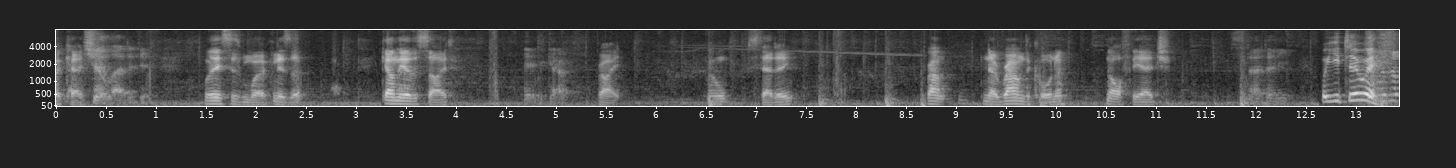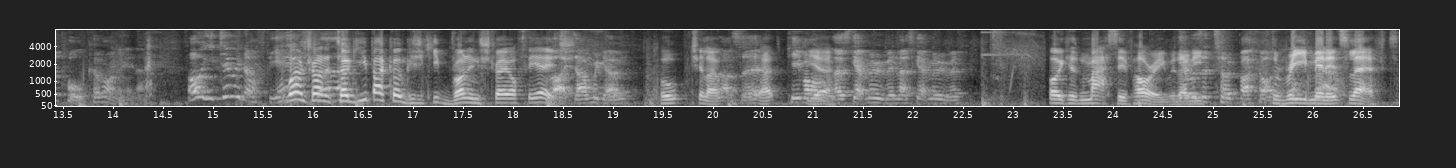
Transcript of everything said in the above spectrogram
Okay. Chill there, did you? Well, this isn't working, is it? Go on the other side. Here we go. Right. Oh, steady. Round. No, round the corner, not off the edge. Steady. What are you doing? Give us a pull. Come on in now. Oh, you're doing off the edge. Well, I'm trying to tug you back on because you keep running straight off the edge. Right, down we go. Oh, chill out. That's it. That- Keep on. Yeah. Let's get moving. Let's get moving. Oh, because massive hurry with only us a tug back on. three Now. minutes left.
